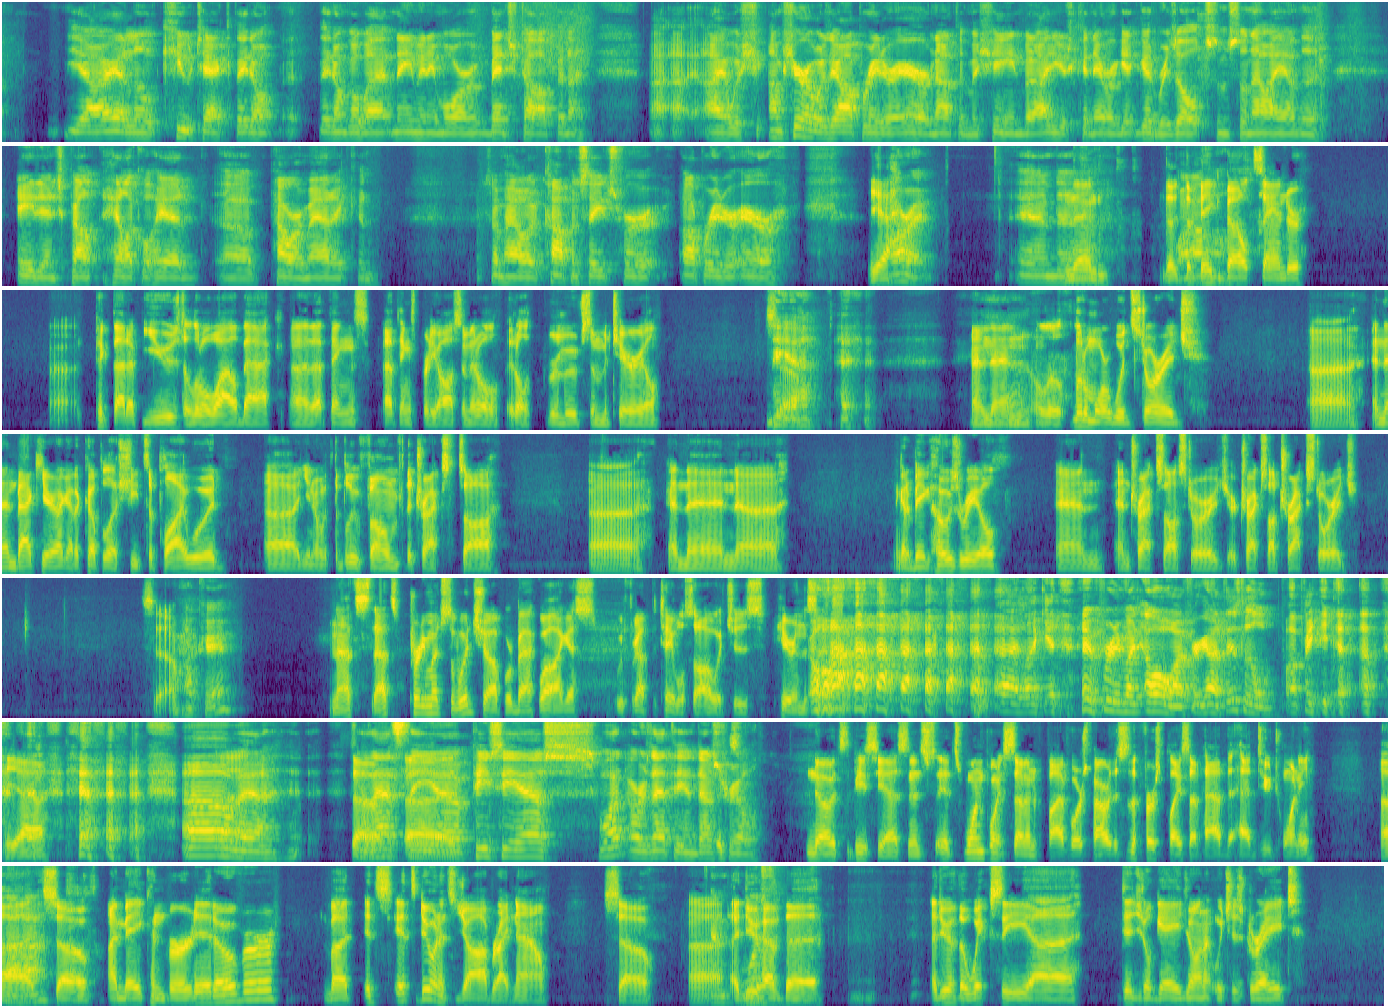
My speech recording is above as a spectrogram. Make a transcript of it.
yeah. I had a little Cutech. They don't they don't go by that name anymore. Benchtop, and I, I, I was I'm sure it was the operator error, not the machine. But I just could never get good results, and so now I have the eight inch helical head uh, Powermatic, and somehow it compensates for operator error. yeah. All right, and, uh, and then the the big belt sander. Uh, picked that up used a little while back. Uh, that thing's that thing's pretty awesome. It'll it'll remove some material. So, yeah, and then a little little more wood storage. Uh, and then back here, I got a couple of sheets of plywood. Uh, you know, with the blue foam for the track saw. Uh, and then uh, I got a big hose reel and and track saw storage or track saw track storage. So okay. And that's that's pretty much the wood shop. We're back. Well, I guess we forgot the table saw, which is here in the Oh, center. I like it. Pretty much. Oh, I forgot this little puppy. Yeah. oh man. So, that's the uh, uh, PCS. What or is that the industrial? No, it's the PCS, and it's it's 1.75 horsepower. This is the first place I've had that had 220. Uh, Uh-huh. So I may convert it over, but it's it's doing its job right now. So uh, I do have the I do have the Wixey uh, digital gauge on it, which is great.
